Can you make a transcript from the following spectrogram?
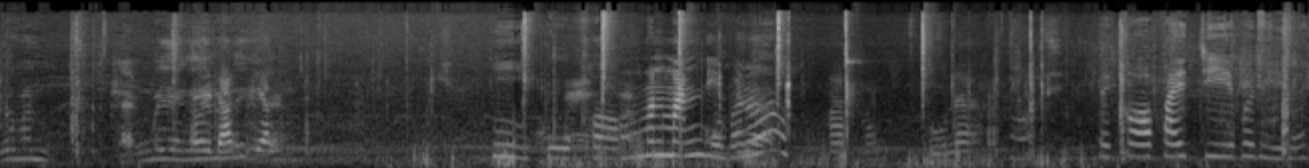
แล้วมันแข็งไม่ยังไงเอาไปดักเทียมนี่ปูของมันมันดีปะเนาะมันมันปูหน้า ไปกอไฟจีพอดีเลย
